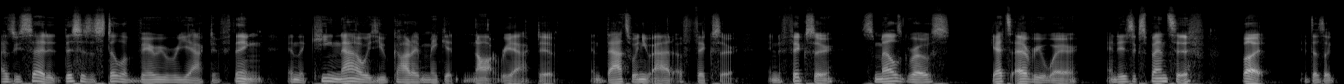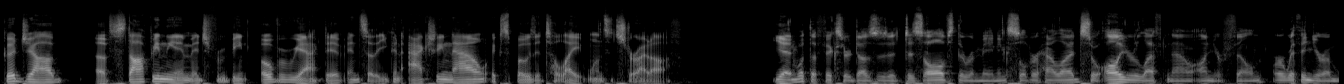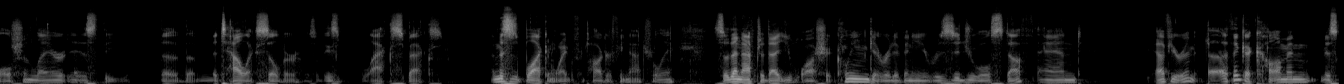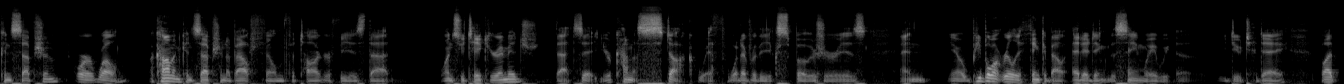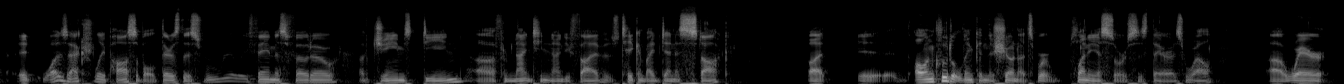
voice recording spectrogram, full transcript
as we said, this is still a very reactive thing, and the key now is you've got to make it not reactive, and that's when you add a fixer. And a fixer smells gross, gets everywhere, and is expensive, but it does a good job of stopping the image from being overreactive, and so that you can actually now expose it to light once it's dried off. Yeah, and what the fixer does is it dissolves the remaining silver halide. So all you're left now on your film or within your emulsion layer is the the, the metallic silver. So these black specks. And this is black and white photography naturally. So then after that you wash it clean, get rid of any residual stuff, and you have your image. I think a common misconception, or well, a common conception about film photography is that once you take your image, that's it. You're kind of stuck with whatever the exposure is, and you know people don't really think about editing the same way we uh, we do today. But it was actually possible. There's this really famous photo of James Dean uh, from 1995. It was taken by Dennis Stock, but uh, I'll include a link in the show notes where plenty of sources there as well, uh, where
